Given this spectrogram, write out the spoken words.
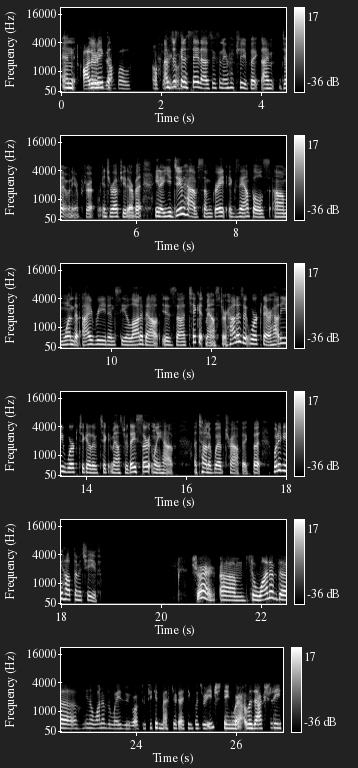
And other examples. I was just going to say that. I was just going to interrupt you, but I don't want to interrupt you there. But you know, you do have some great examples. Um, one that I read and see a lot about is uh, Ticketmaster. How does it work there? How do you work together with Ticketmaster? They certainly have a ton of web traffic, but what have you helped them achieve? Sure. Um, so one of the you know one of the ways we worked with Ticketmaster that I think was really interesting, where it was actually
